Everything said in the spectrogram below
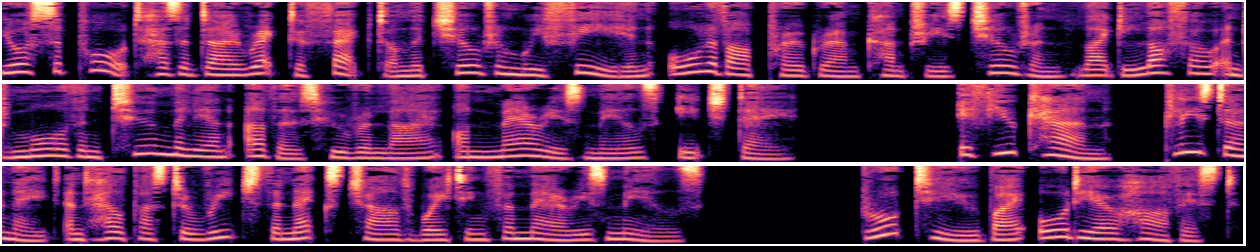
Your support has a direct effect on the children we feed in all of our program countries, children like Lofo and more than 2 million others who rely on Mary's Meals each day. If you can, Please donate and help us to reach the next child waiting for Mary's meals. Brought to you by Audio Harvest.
